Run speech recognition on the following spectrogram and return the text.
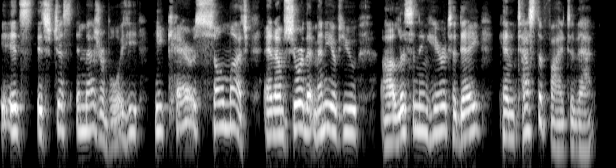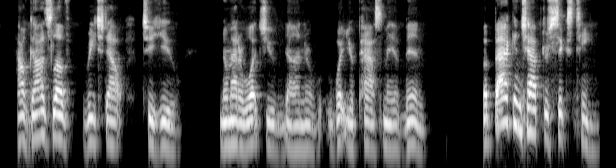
it's it's just immeasurable he he cares so much and i'm sure that many of you uh, listening here today can testify to that how god's love reached out to you no matter what you've done or what your past may have been but back in chapter 16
